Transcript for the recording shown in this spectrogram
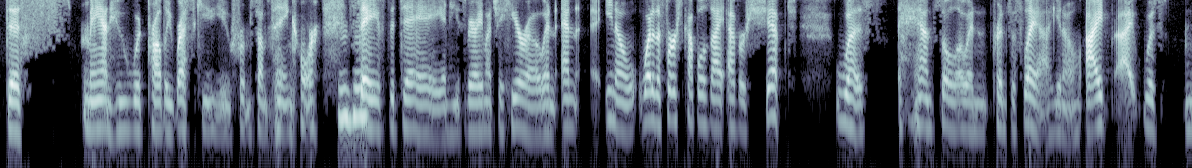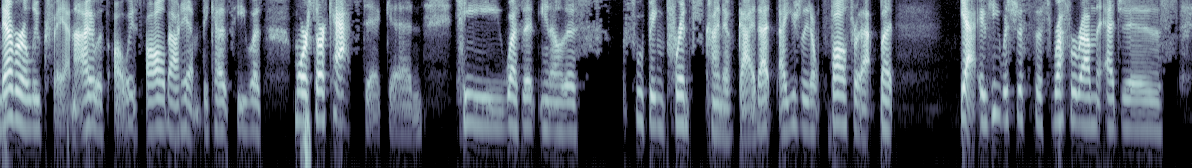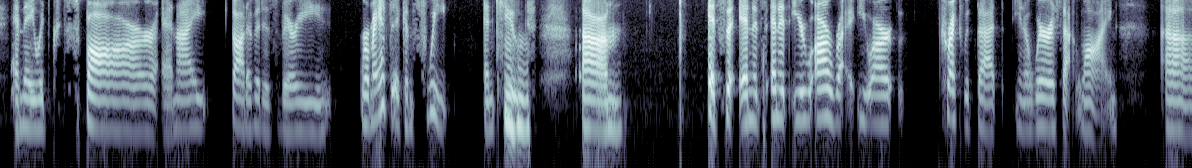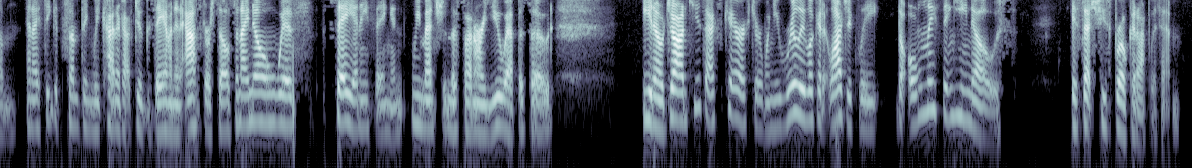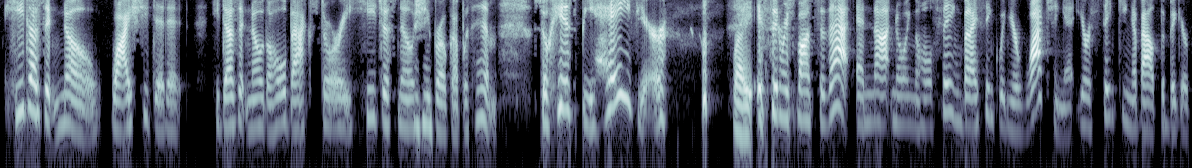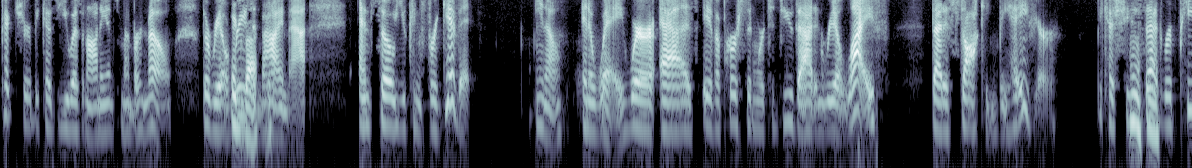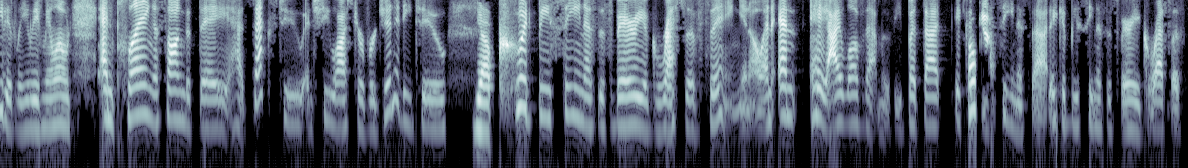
this man who would probably rescue you from something or Mm-hmm. save the day and he's very much a hero and and you know one of the first couples i ever shipped was han solo and princess leia you know i i was never a luke fan i was always all about him because he was more sarcastic and he wasn't you know this swooping prince kind of guy that i usually don't fall for that but yeah he was just this rough around the edges and they would spar and i thought of it as very romantic and sweet and cute. Um, it's the and it's and it you are right. You are correct with that. You know where is that line? Um, and I think it's something we kind of have to examine and ask ourselves. And I know with say anything, and we mentioned this on our U episode. You know, John Cusack's character, when you really look at it logically, the only thing he knows is that she's broken up with him. He doesn't know why she did it. He doesn't know the whole backstory. He just knows she broke up with him. So his behavior Right. It's in response to that and not knowing the whole thing. But I think when you're watching it, you're thinking about the bigger picture because you, as an audience member, know the real reason behind that. And so you can forgive it, you know, in a way. Whereas if a person were to do that in real life, that is stalking behavior because she Mhm. said repeatedly, leave me alone. And playing a song that they had sex to and she lost her virginity to Yep. could be seen as this very aggressive thing, you know. And and hey, I love that movie, but that it could Oh, be seen as that. It could be seen as this very aggressive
